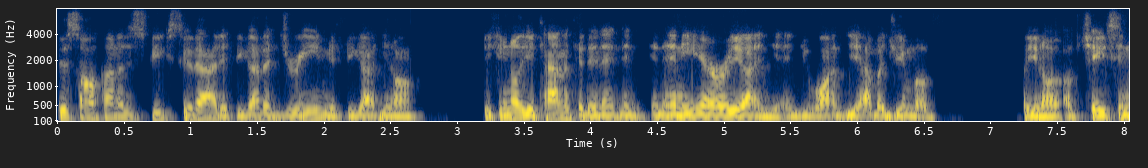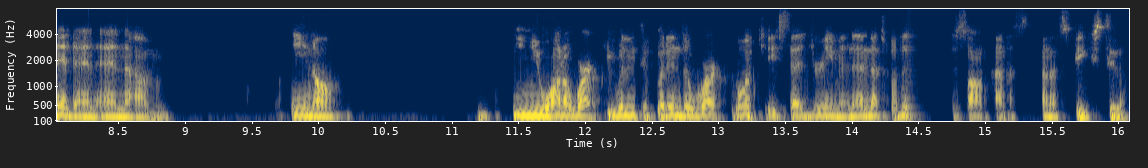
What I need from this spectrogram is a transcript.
this song kind of speaks to that. If you got a dream, if you got you know, if you know you're talented in in, in any area and, and you want you have a dream of you know of chasing it and and um you know and you want to work, you're willing to put in the work, go and chase that dream, and then that's what the song kind of kind of speaks to.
